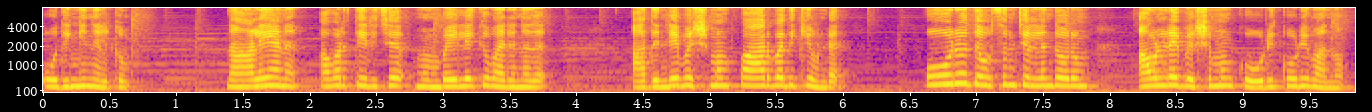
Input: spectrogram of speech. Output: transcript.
ഒതുങ്ങി നിൽക്കും. നാളെയാണ് അവർ തിരിച്ച് മുംബൈയിലേക്ക് വരുന്നത്. അതിന്റെ വിഷമം പാർവതിക്കുണ്ട്. ഓരോ ദിവസം ചെല്ലുന്തോറും അവളുടെ വിഷമം കൂടിക്കൂടി വന്നു.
